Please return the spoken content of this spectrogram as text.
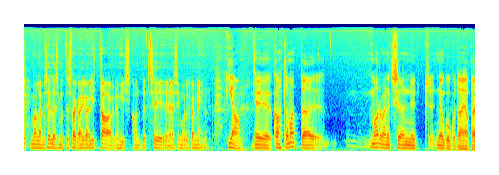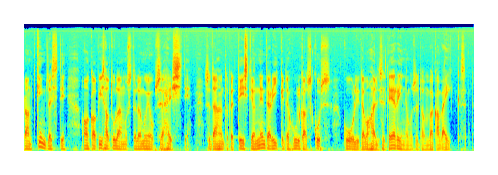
et me oleme selles mõttes väga egalitaarne ühiskond, et see asi mulle ka meenub. jaa, kahtlemata ma arvan, et see on nüüd nõukogude aja pärand kindlasti, aga PISA tulemustele mõjub see hästi. see tähendab, et Eesti on nende riikide hulgas, kus koolidevahelised erinevused on väga väikesed.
